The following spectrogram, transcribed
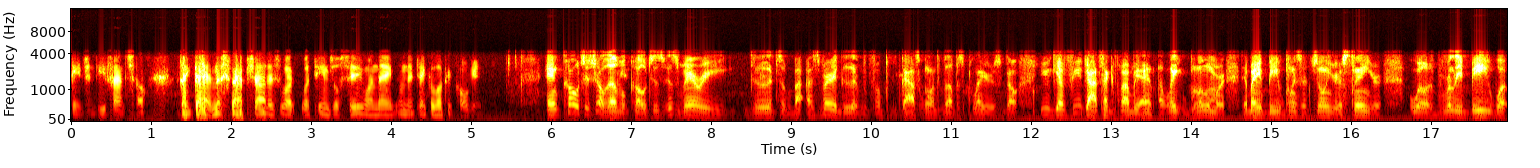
changing defense. So I think that in the snapshot is what what teams will see when they when they take a look at Colgate. And coach, at your level, coach, coaches, it's very good to it's very good for guys who want to develop as players. You know, you get you got take probably a, a late bloomer that may be when he's a junior or senior will really be what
